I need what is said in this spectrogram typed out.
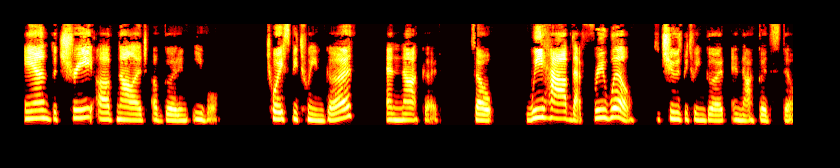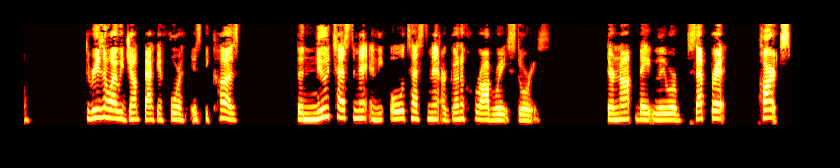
and the tree of knowledge of good and evil. Choice between good and not good. So we have that free will to choose between good and not good still. The reason why we jump back and forth is because the New Testament and the Old Testament are going to corroborate stories. They're not, they, they were separate parts,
